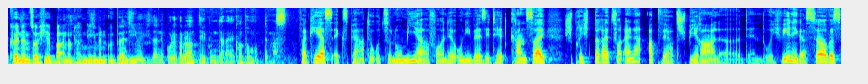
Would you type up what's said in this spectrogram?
können solche Bahnunternehmen überleben. Verkehrsexperte Utsunomiya von der Universität Kansai spricht bereits von einer Abwärtsspirale, denn durch weniger Service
